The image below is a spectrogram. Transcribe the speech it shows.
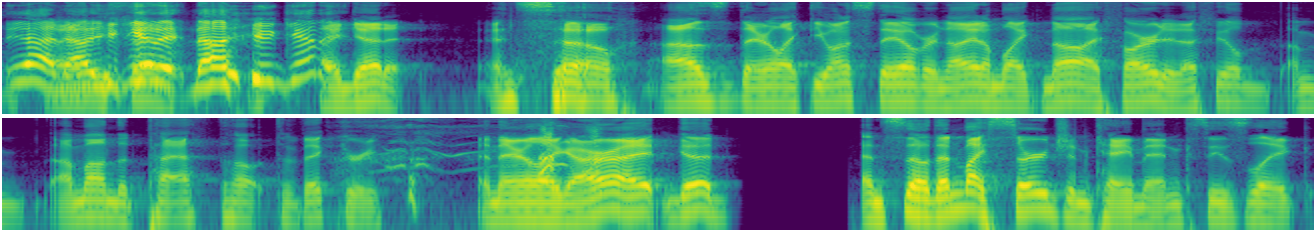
Yeah, now you get it. Now you get it. I get it. And so I was there, like, "Do you want to stay overnight?" I'm like, "No, I farted. I feel I'm I'm on the path to, to victory." and they're like, "All right, good." And so then my surgeon came in because he's like,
